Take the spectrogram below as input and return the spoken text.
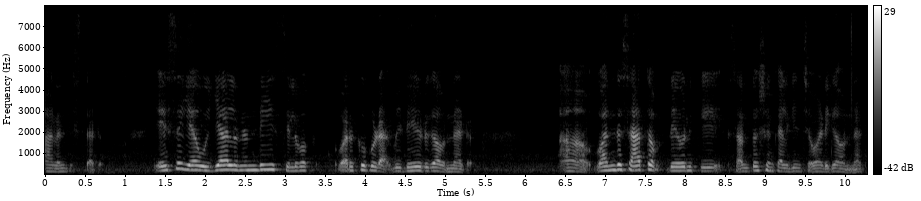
ఆనందిస్తాడు. ఏసయ్య ఉయ్యాల నుండి సిలువ వరకు కూడా విధేయుడిగా ఉన్నాడు. వంద శాతం దేవునికి సంతోషం కలిగించేవాడిగా ఉన్నాడు.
